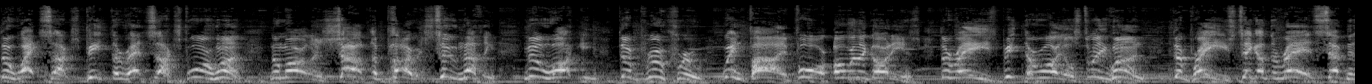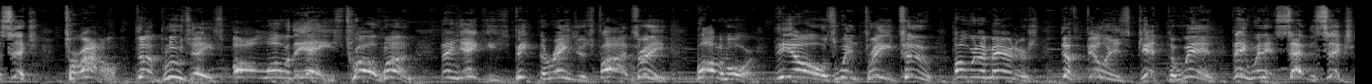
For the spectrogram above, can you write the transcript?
The White Sox beat the Red Sox 4 1. The Marlins shut out the Pirates 2 0. Milwaukee, the Brew Crew win 5 4 over the Guardians. The Rays beat the Royals 3 1. The Braves take out the Reds 7 6. Toronto, the Blue Jays all over the A's 12 1. The Yankees beat the Rangers 5 3. Baltimore, the O's win 3 2 over the Mariners. The Phillies get the win. They win it 7 6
